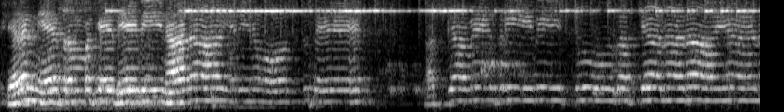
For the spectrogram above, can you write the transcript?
శరణ్యే త్రంబకే దేవి నారాయణి నమోస్తుతే సత్యమే శ్రీ విష్ణు సత్యనారాయణ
